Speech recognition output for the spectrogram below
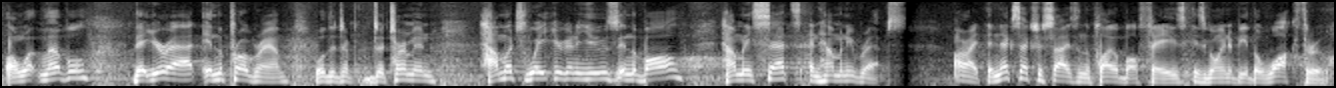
on what level that you're at in the program will de determine how much weight you're going to use in the ball, how many sets, and how many reps. All right, the next exercise in the plyo ball phase is going to be the walkthrough.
